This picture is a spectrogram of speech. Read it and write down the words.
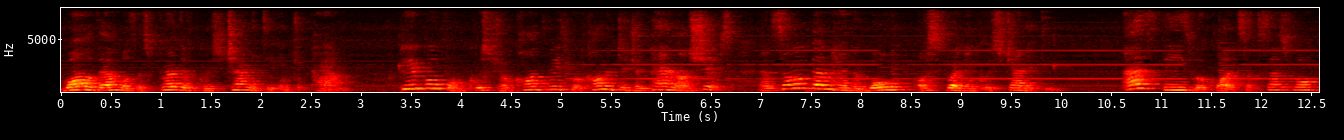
One of them was the spread of Christianity in Japan. People from Christian countries were coming to Japan on ships, and some of them had the role of spreading Christianity. These were quite successful,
